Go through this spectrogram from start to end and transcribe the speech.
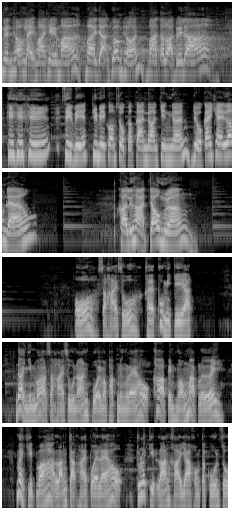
เงินทองไหลมาเทมา มาอย่างท่วมท้นมาตลอดเวลา ฮิฮิฮิชีวิตที่มีความสุขกับการนอนกินเงิน อยู่ใกล้แค่เอื้อมแล้วคาลือหาดเจ้าเมือง โอ้ สหายสูแขกผู้มีเกียรติ ได้ยินว่าสหายสูนั้นป่วยมาพักหนึ่งแล้ว ข้าเป็นห่วงมากเลย ไม่คิดว่าหลังจากหายป่วยแล้ว ธุรกิจร้านขายยาของตระกูลสู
